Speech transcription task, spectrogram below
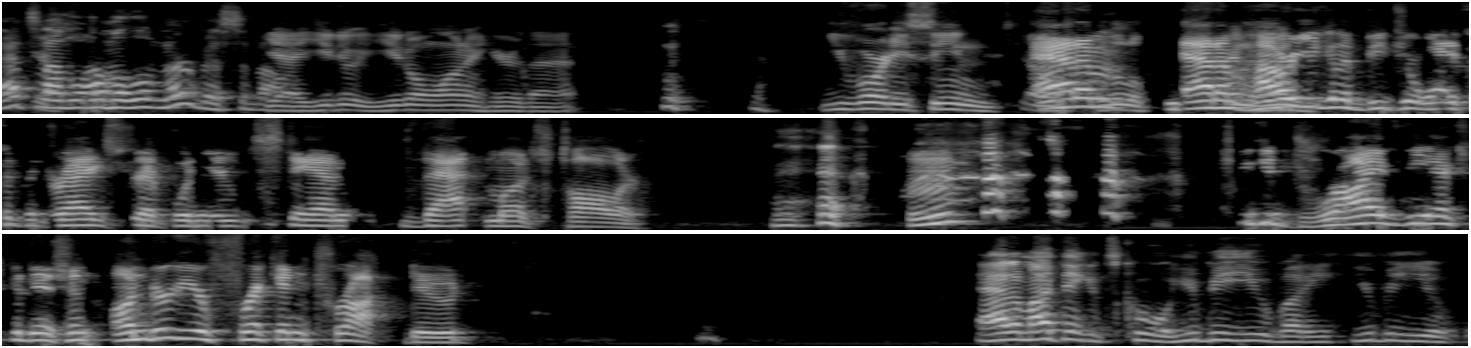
That's what I'm, I'm a little nervous about. Yeah, you do. You don't want to hear that. You've already seen uh, Adam, a little- Adam, how are you going to beat your wife at the drag strip when you stand that much taller? Hmm? she could drive the expedition under your freaking truck, dude. Adam, I think it's cool. You be you, buddy. You be you.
